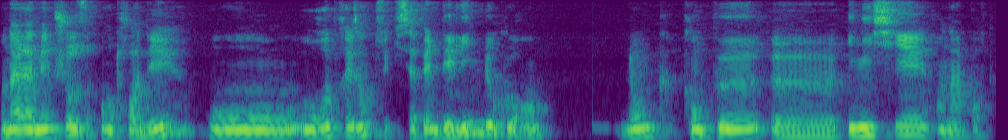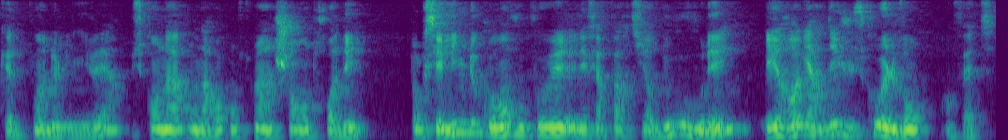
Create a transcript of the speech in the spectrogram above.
on a la même chose en 3D. On, représente ce qui s'appelle des lignes de courant, donc qu'on peut euh, initier en n'importe quel point de l'univers, puisqu'on a, on a reconstruit un champ en 3D. Donc ces lignes de courant, vous pouvez les faire partir d'où vous voulez et regarder jusqu'où elles vont, en fait.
